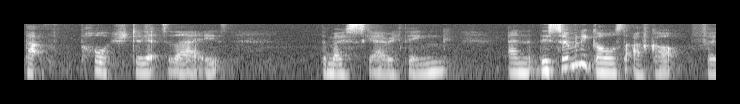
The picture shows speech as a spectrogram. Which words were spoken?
that push to get to there is the most scary thing. And there's so many goals that I've got for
